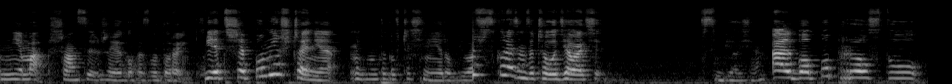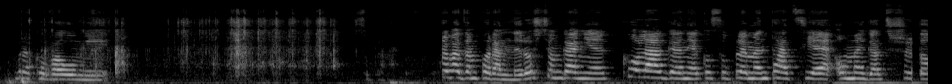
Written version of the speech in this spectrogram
nie ma szansy, że ja go wezmę do ręki. Wietrze pomieszczenie, jakbym tego wcześniej nie robiła. Wszystko razem zaczęło działać w symbiozie. Albo po prostu brakowało mi suplementów. Wprowadzam poranne rozciąganie, kolagen jako suplementację, omega-3 to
